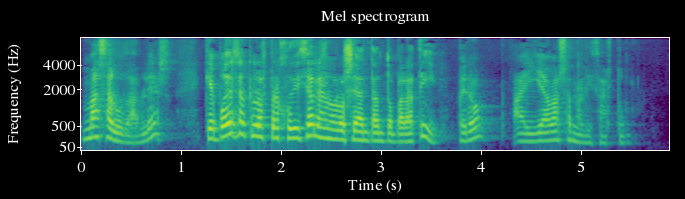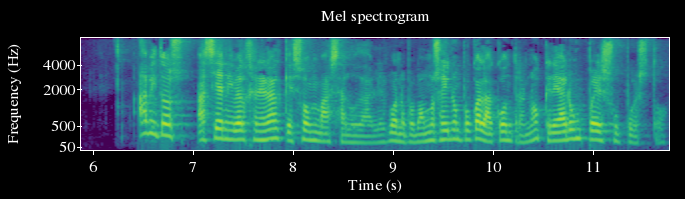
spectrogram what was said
más saludables, que puede ser que los perjudiciales no lo sean tanto para ti, pero ahí ya vas a analizar tú. Hábitos así a nivel general que son más saludables. Bueno, pues vamos a ir un poco a la contra, ¿no? Crear un presupuesto.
